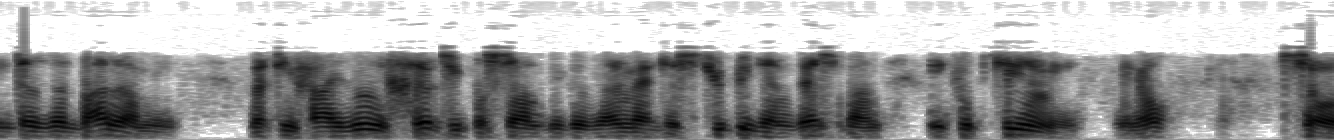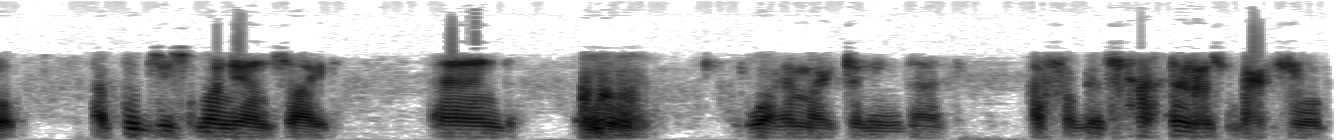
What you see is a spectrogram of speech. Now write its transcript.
it doesn't bother me. But if I lose 30% because I made a stupid investment, it would kill me, you know. So I put this money aside. And why am I telling that? I forgot. I lost my thought.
